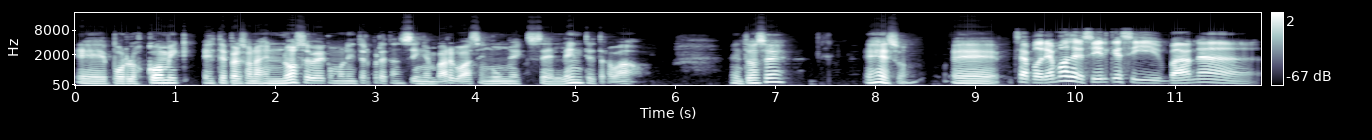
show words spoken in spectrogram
Eh, por los cómics, este personaje no se ve como lo interpretan, sin embargo, hacen un excelente trabajo. Entonces, es eso. Eh, O sea, podríamos decir que si van a,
